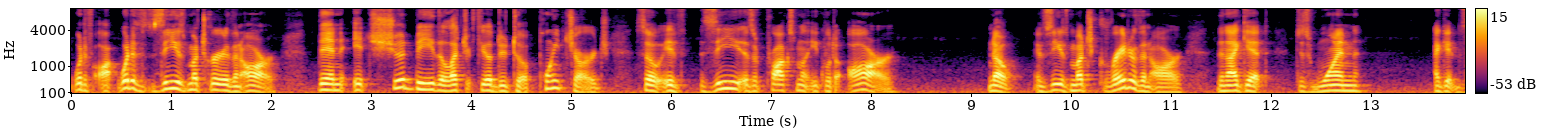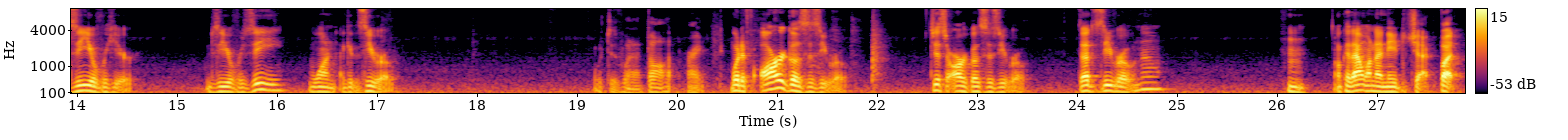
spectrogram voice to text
what if r, what if z is much greater than r? Then it should be the electric field due to a point charge. So if z is approximately equal to r, no, if z is much greater than r, then I get just 1, I get z over here. z over z, 1, I get 0. Which is what I thought, right? What if r goes to 0? Just R goes to zero. That's zero. No. Hmm. Okay, that one I need to check. But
